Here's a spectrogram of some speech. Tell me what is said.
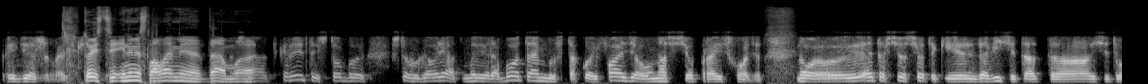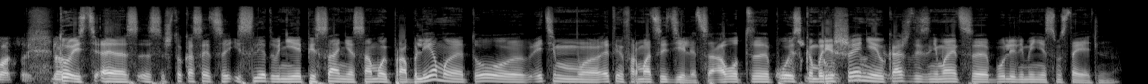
придерживаются. То есть, иными словами, да, мы... Открыты, чтобы, чтобы говорят, мы работаем, мы в такой фазе, у нас все происходит. Но это все все-таки зависит от э, ситуации. Да. То есть, э, что касается исследования и описания самой проблемы, то этим, э, этой информацией делится. А вот э, поиском Очень решения каждый занимается более или менее самостоятельно.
